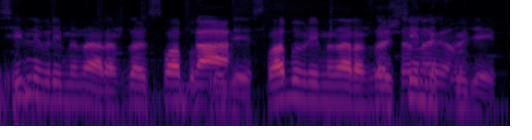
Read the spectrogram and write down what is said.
Сильные времена рождают слабых Да. людей, слабые времена рождают Совершенно сильных верно. людей.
